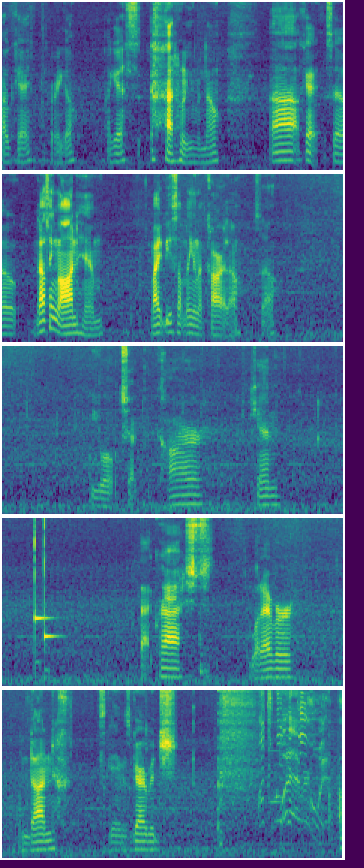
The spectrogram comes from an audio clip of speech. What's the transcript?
Okay, there we go. I guess. I don't even know. Uh, okay, so nothing on him. Might be something in the car though, so we will check the car again. That crashed. Whatever. I'm done. this game is garbage. Oh,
